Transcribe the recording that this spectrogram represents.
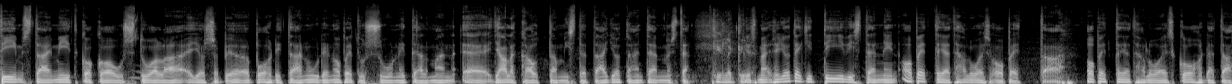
Teams tai Meet-kokous tuolla, jossa pohditaan uuden opetussuunnitelman jalkauttamista tai jotain tämmöistä. Kyllä, kyllä. Jos mä se jotenkin tiivistän, niin opettajat haluaisi opettaa. Opettajat haluaisi kohdata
